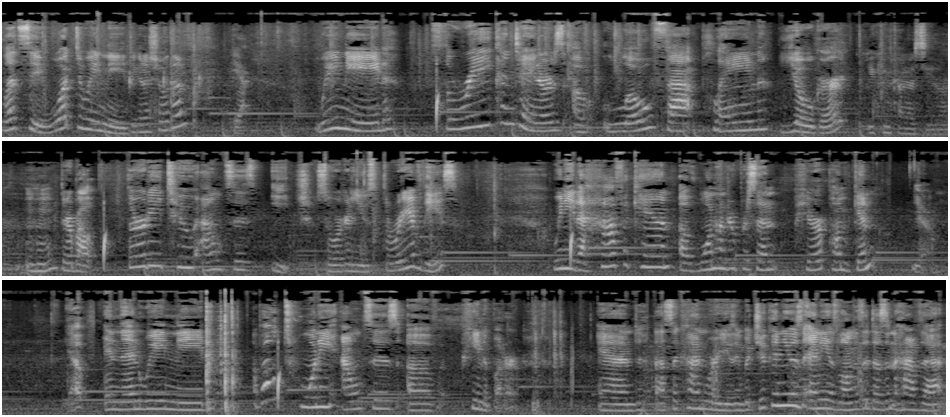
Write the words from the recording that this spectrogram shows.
let's see. What do we need? You gonna show them? Yeah. We need three containers of low-fat plain yogurt. You can kind of see them. hmm They're about 32 ounces each. So we're gonna use three of these. We need a half a can of 100% pure pumpkin. Yeah. Yep. And then we need about 20 ounces of peanut butter. And that's the kind we're using, but you can use any as long as it doesn't have that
